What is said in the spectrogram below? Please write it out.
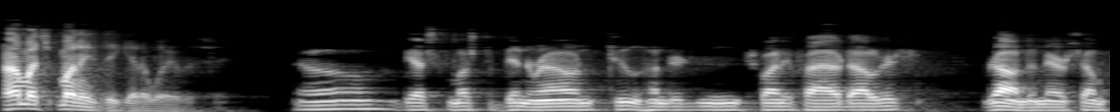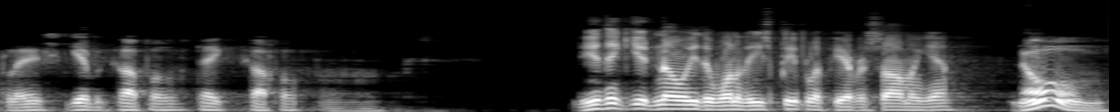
How much money did they get away with, sir? Oh, guess it must have been around $225. Round in there someplace. Give a couple, take a couple. Mm-hmm. Do you think you'd know either one of these people if you ever saw them again? No.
